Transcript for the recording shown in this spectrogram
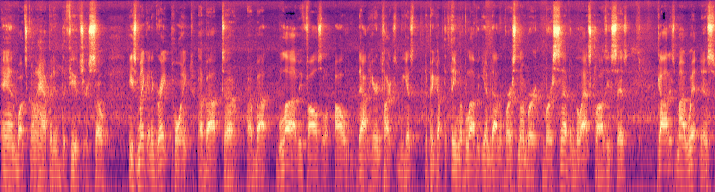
and what's going to happen in the future. So he's making a great point about uh, about love. He falls all down here and talks begins to pick up the theme of love again down in verse number verse seven, the last clause. He says, "God is my witness,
